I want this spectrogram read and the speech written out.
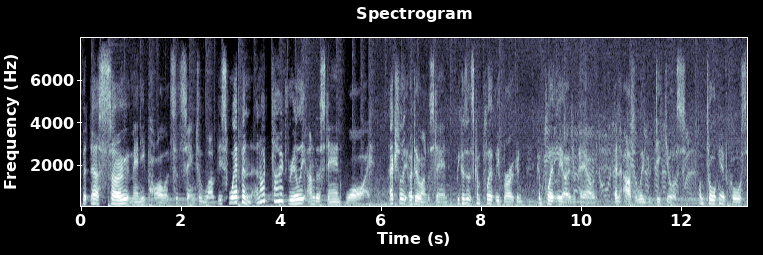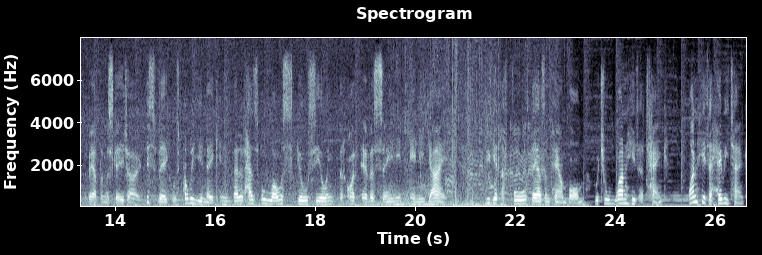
but there are so many pilots that seem to love this weapon, and I don't really understand why. Actually, I do understand, because it's completely broken, completely overpowered, and utterly ridiculous. I'm talking of course about the Mosquito. This vehicle is probably unique in that it has the lowest skill ceiling that I've ever seen in any game. You get a 4,000 pound bomb which will one hit a tank, one hit a heavy tank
